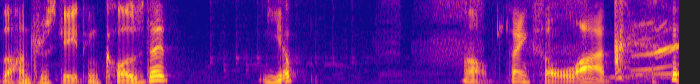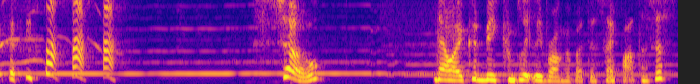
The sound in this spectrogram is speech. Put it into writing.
the Hunter's Gate and closed it? Yep. Oh, thanks a lot. So, now I could be completely wrong about this hypothesis,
